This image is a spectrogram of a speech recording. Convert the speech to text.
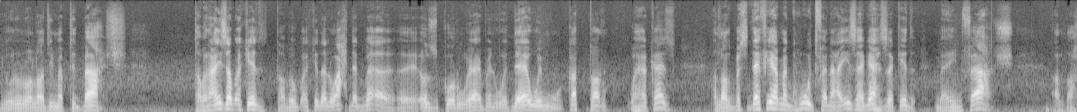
يقولوا له والله دي ما بتتباعش. طب أنا عايز أبقى كده. طب ابقى كده لوحدك بقى آه، اذكر واعمل وداوم وكتر وهكذا. الله بس ده فيها مجهود فأنا عايزها جاهزة كده. ما ينفعش. الله.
